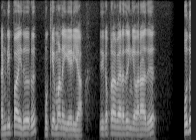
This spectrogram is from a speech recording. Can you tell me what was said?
கண்டிப்பாக இது ஒரு முக்கியமான ஏரியா. இதுக்கப்புறம் வேறு எதுவும் இங்கே வராது. பொது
